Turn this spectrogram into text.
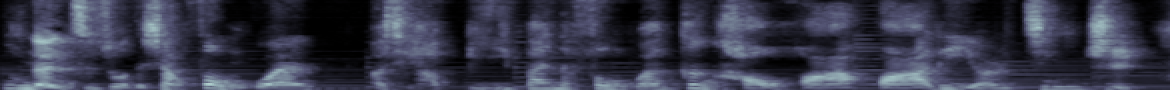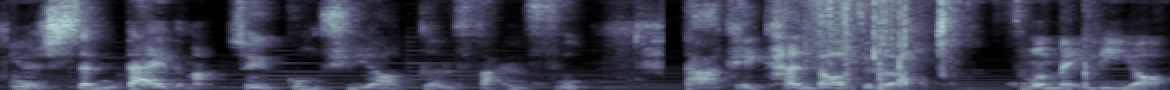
不能只做的像凤冠，而且要比一般的凤冠更豪华、华丽而精致。因为是神戴的嘛，所以工序要更繁复。大家可以看到这个这么美丽哦。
